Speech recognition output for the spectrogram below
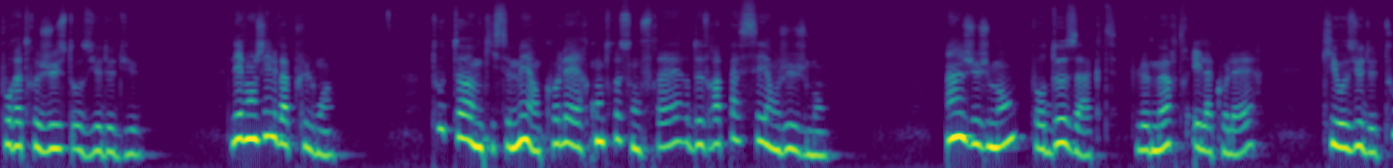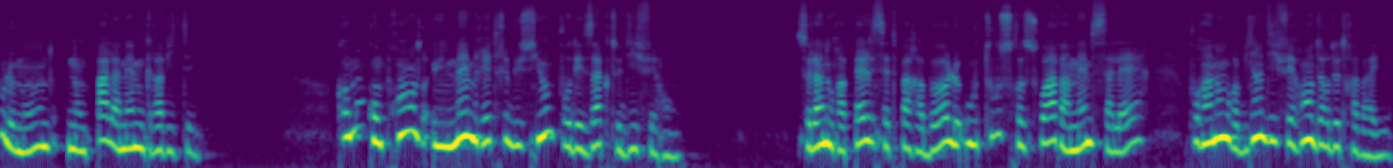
pour être juste aux yeux de Dieu. L'Évangile va plus loin. Tout homme qui se met en colère contre son frère devra passer en jugement. Un jugement pour deux actes, le meurtre et la colère, qui aux yeux de tout le monde n'ont pas la même gravité. Comment comprendre une même rétribution pour des actes différents? Cela nous rappelle cette parabole où tous reçoivent un même salaire pour un nombre bien différent d'heures de travail.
